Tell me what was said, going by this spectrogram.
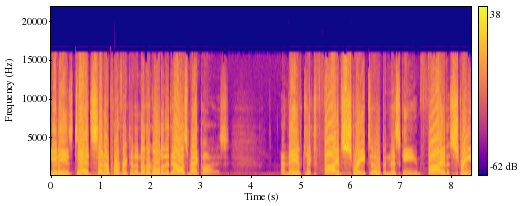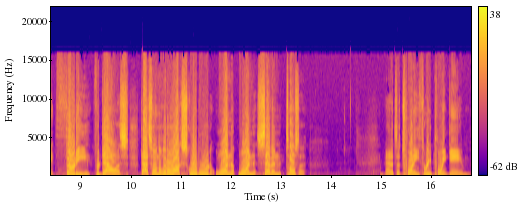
It is dead center perfect and another goal to the Dallas Magpies. And they have kicked five straight to open this game. Five straight 30 for Dallas. That's on the Little Rock scoreboard. 1 1 7 Tulsa. And it's a 23 point game.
